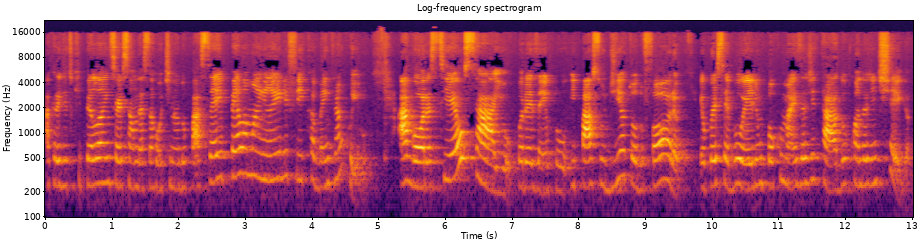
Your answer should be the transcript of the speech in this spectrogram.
acredito que pela inserção dessa rotina do passeio, pela manhã ele fica bem tranquilo. Agora, se eu saio, por exemplo, e passo o dia todo fora, eu percebo ele um pouco mais agitado quando a gente chega.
